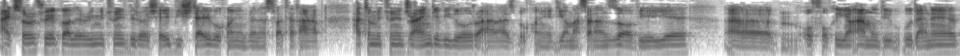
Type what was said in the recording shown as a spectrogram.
عکس رو توی گالری می‌تونید ویرایش بیشتری بکنید به نسبت قبل. حتی می‌تونید رنگ ویدیو رو عوض بکنید یا مثلا زاویه افقی یا عمودی بودن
